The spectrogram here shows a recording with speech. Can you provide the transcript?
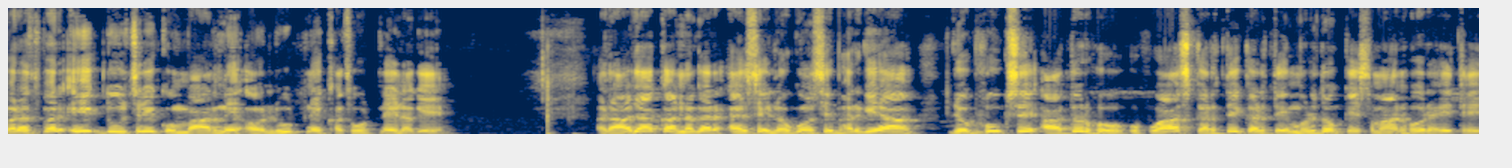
परस्पर एक दूसरे को मारने और लूटने, खसोटने लगे। राजा का नगर ऐसे लोगों से भर गया जो भूख से आतुर हो उपवास करते करते मुर्दों के समान हो रहे थे।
